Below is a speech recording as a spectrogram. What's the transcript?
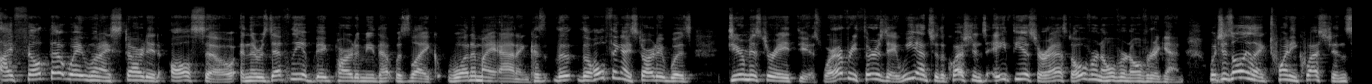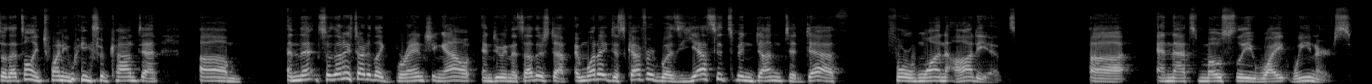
I felt that way when I started also. And there was definitely a big part of me that was like, what am I adding? Because the, the whole thing I started was Dear Mr. Atheist, where every Thursday we answer the questions atheists are asked over and over and over again, which is only like 20 questions. So that's only 20 weeks of content. Um, and then so then I started like branching out and doing this other stuff. And what I discovered was yes, it's been done to death for one audience. Uh, and that's mostly white wieners.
